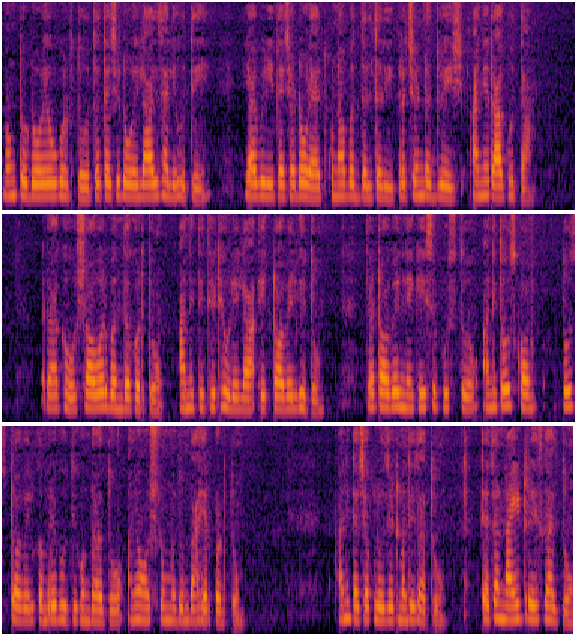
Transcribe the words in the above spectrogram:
मग तो डोळे उघडतो तर त्याचे डोळे लाल झाले होते. यावेळी त्याच्या डोळ्यात कुणाबद्दल तरी प्रचंड द्वेष आणि राग होता. राघव शॉवर बंद करतो आणि तिथे ठेवलेला एक टॉवेल घेतो. त्या टॉवेलने केस पुसतो आणि तोच कॉम तोच टॉवेल कमरेभोवती गुंडाळतो आणि वॉशरूममधून बाहेर पडतो. आणि त्याच्या क्लोजेटमध्ये जातो. त्याचा नाईट ड्रेस घालतो.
